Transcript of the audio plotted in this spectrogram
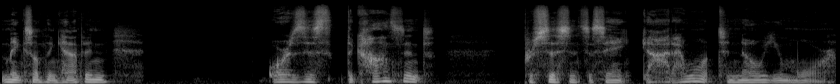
make something happen? Or is this the constant persistence to say, God, I want to know you more.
